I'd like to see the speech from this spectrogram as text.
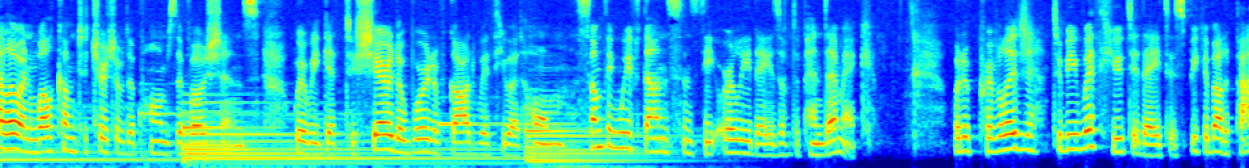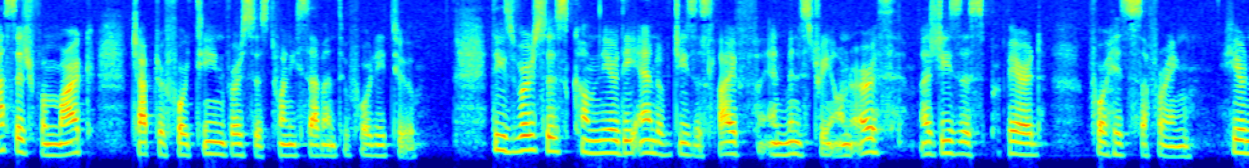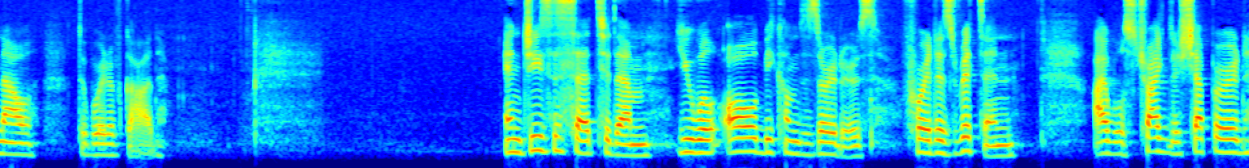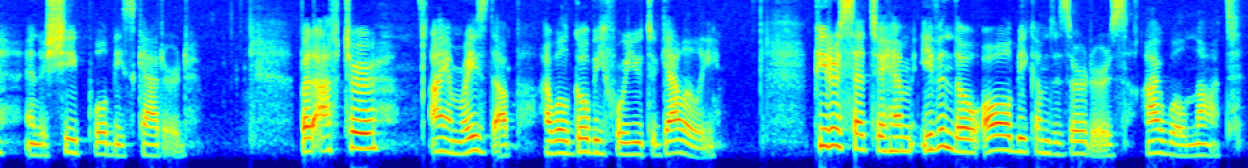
Hello, and welcome to Church of the Palms Devotions, where we get to share the Word of God with you at home, something we've done since the early days of the pandemic. What a privilege to be with you today to speak about a passage from Mark chapter 14, verses 27 to 42. These verses come near the end of Jesus' life and ministry on earth as Jesus prepared for his suffering. Hear now the Word of God. And Jesus said to them, You will all become deserters, for it is written, I will strike the shepherd, and the sheep will be scattered. But after I am raised up, I will go before you to Galilee. Peter said to him, Even though all become deserters, I will not.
